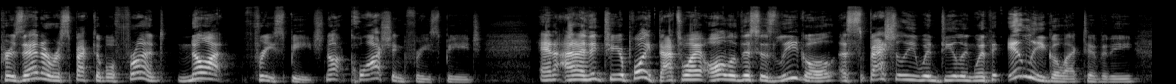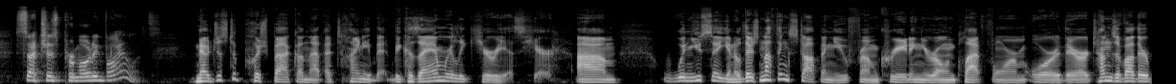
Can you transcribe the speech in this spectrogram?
present a respectable front, not free speech, not quashing free speech. And, and I think to your point, that's why all of this is legal, especially when dealing with illegal activity such as promoting violence. Now, just to push back on that a tiny bit, because I am really curious here. Um, when you say, you know, there's nothing stopping you from creating your own platform, or there are tons of other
